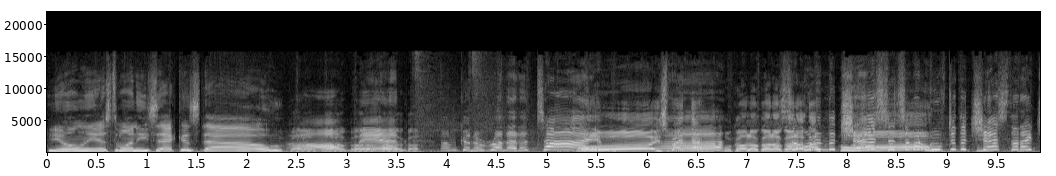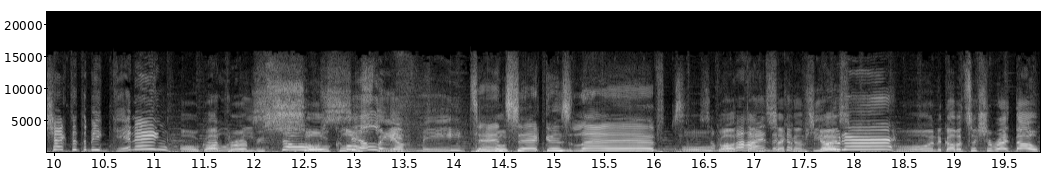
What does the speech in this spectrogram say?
he only has 20 seconds now. Oh god, oh god, oh god, man. oh god, oh god. I'm gonna run out of time. Oh, he's right Uh, there. Oh god, oh god, oh Is god, oh someone god. in the chest? Did Oh! someone move to the chest that I checked at the beginning? Oh god, that would Perp, be he's so, so close to silly me. of me. 10 God. seconds left. Oh Someone god, 10 the seconds, computer. guys. Go in the comment section right now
